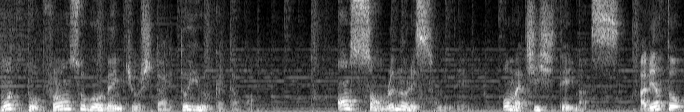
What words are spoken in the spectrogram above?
もっとフランス語を勉強したいという方は、Ensemble のレッスンでお待ちしています。ありがとう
